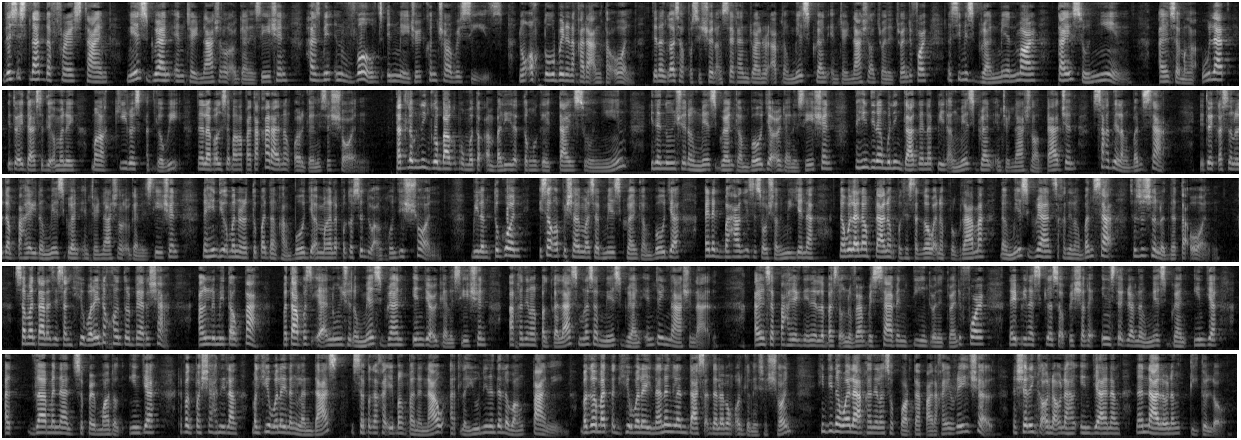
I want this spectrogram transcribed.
This is not the first time Miss Grand International Organization has been involved in major controversies. Noong October na nakaraang taon, tinanggal sa posisyon ang second runner-up ng Miss Grand International 2024 na si Miss Grand Myanmar, Tai Sun Yin. Ayon sa mga ulat, ito ay dahil sa di umano'y mga kilos at gawi na labag sa mga patakaran ng organisasyon. Tatlong linggo bago pumutok ang balita tungkol kay Tai Sunin, inanunsyo ng Miss Grand Cambodia Organization na hindi na muling gaganapin ang Miss Grand International Pageant sa kanilang bansa. Ito ay kasunod ng pahayag ng Miss Grand International Organization na hindi umano natupad ng Cambodia ang mga napagkasundo ang kondisyon. Bilang tugon, isang opisyal mula sa Miss Grand Cambodia ay nagbahagi sa social media na nawala ng planong pagsasagawa ng programa ng Miss Grand sa kanilang bansa sa susunod na taon. Samantala sa isang hiwalay na kontrobersya, ang lumitaw pa matapos i-anunsyo ng Miss Grand India Organization ang kanilang pagkalas mula sa Miss Grand International. Ayon sa pahayag na inilabas noong November 17, 2024 na ipinaskill sa opisyal na Instagram ng Miss Grand India at Glamanand Supermodel India na pagpasyahan nilang maghiwalay ng landas sa pagkakaibang pananaw at layunin ng dalawang panig. Bagamat naghiwalay na ng landas ang dalawang organisasyon, hindi nawala ang kanilang suporta para kay Rachel na siya rin kauna-unahang Indianang nanalo ng titulo.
